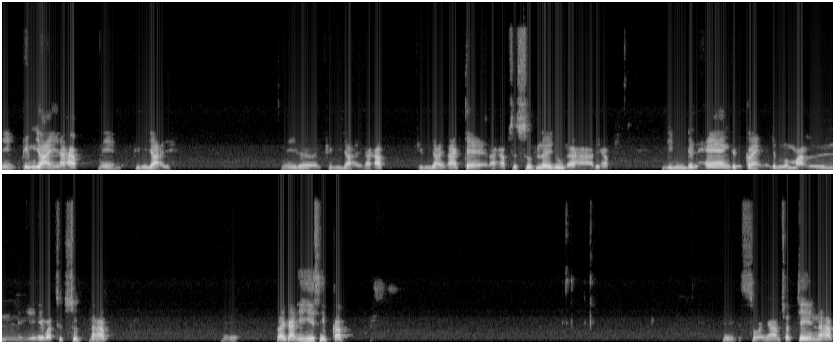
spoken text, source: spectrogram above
นี่พิมพ์ใหญ่นะครับ นี่พิมพ์ใหญ่ นี่เลยพิมพ์ใหญ่นะครับ พิมพ์ใหญ่หน้าแก่นะครับ สุดๆเลยดูเนื้อหาดิครับ ดินจนแห้งจนแกร่งจนมันอย่างนี้นี่ว่าสุดๆนะครับรายการที่ยี่สิบครับนี่สวยงามชัดเจนนะครับ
